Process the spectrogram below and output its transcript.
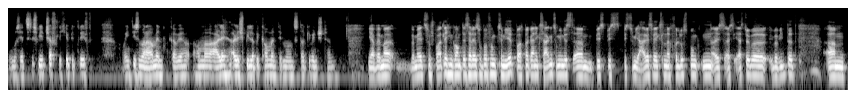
was jetzt das Wirtschaftliche betrifft. Aber in diesem Rahmen, glaube ich, haben wir alle, alle Spieler bekommen, die wir uns da gewünscht haben. Ja, wenn man, wenn man jetzt zum Sportlichen kommt, das hat ja super funktioniert, braucht man gar nichts sagen, zumindest ähm, bis, bis, bis zum Jahreswechsel nach Verlustpunkten als, als Erster über, überwintert. Ähm,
